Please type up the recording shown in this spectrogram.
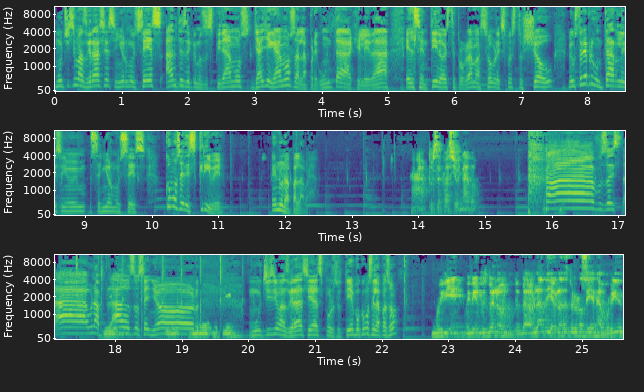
Muchísimas gracias, señor Moisés. Antes de que nos despidamos, ya llegamos a la pregunta que le da el sentido a este programa sobre Expuesto Show. Me gustaría preguntarle, señor, señor Moisés, ¿cómo se describe en una palabra? Ah, pues apasionado. ah, pues ahí está. Un aplauso, señor. Muchísimas gracias por su tiempo. ¿Cómo se la pasó? Muy bien, muy bien. Pues bueno, hablando y hablando, espero no se hayan aburrido.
